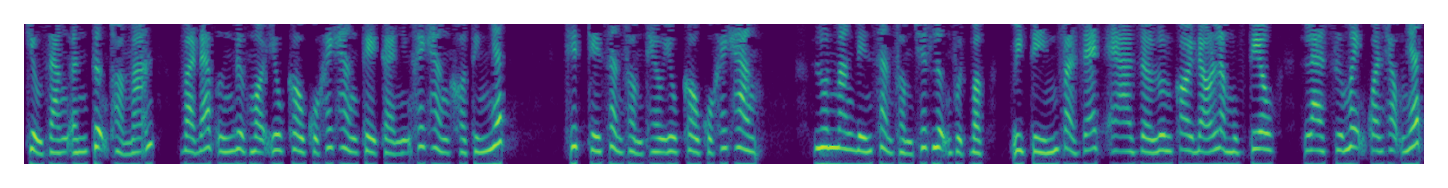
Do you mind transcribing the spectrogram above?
kiểu dáng ấn tượng thỏa mãn và đáp ứng được mọi yêu cầu của khách hàng kể cả những khách hàng khó tính nhất. Thiết kế sản phẩm theo yêu cầu của khách hàng luôn mang đến sản phẩm chất lượng vượt bậc, uy tín và ZEA luôn coi đó là mục tiêu, là sứ mệnh quan trọng nhất.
